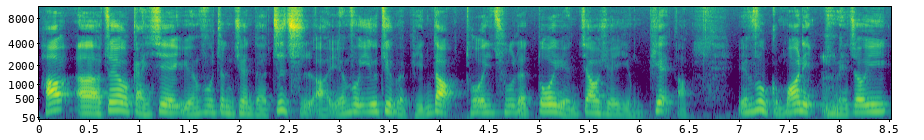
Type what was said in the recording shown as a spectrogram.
好，呃，最后感谢元富证券的支持啊。元富 YouTube 频道推出了多元教学影片啊。元富 Good Morning 每周一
